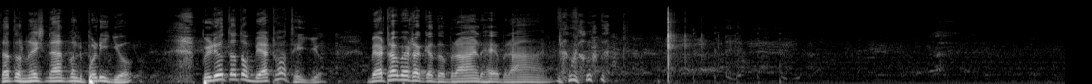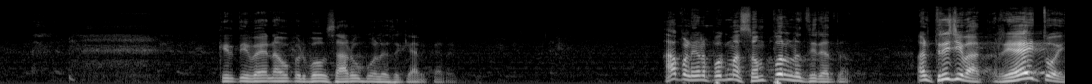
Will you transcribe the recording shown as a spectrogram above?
તા તો નશ નાથમાં પડી ગયો. પીડ્યો તો તો બેઠો થઈ ગયો. બેઠો બેઠો કહેતો, બ્રાન્ડ હે, બ્રાન્ડ. કીર્તિભાઈ એના ઉપર બહુ સારું બોલે છે ક્યારેક ક્યારેક. હા, પણ એના પગમાં સંપલ નથી રહેતો. અને ત્રીજી વાત રહે તોય.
